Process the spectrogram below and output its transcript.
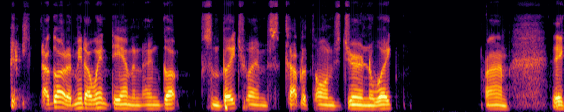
I got to admit, I went down and, and got some beach worms a couple of times during the week. Um, they're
